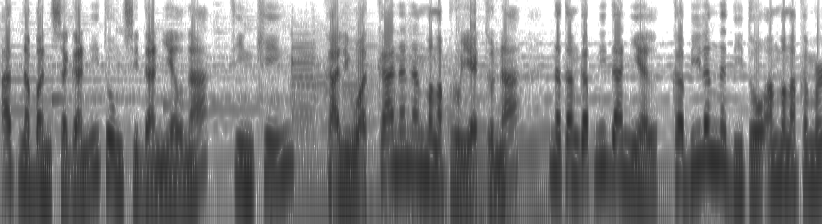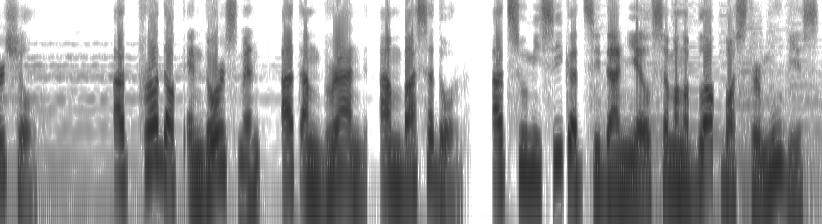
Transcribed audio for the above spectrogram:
at nabansagan itong si Daniel na, Teen King, kaliwat kanan ang mga proyekto na, natanggap ni Daniel, kabilang na dito ang mga commercial. At product endorsement, at ang brand, ambassador. At sumisikat si Daniel sa mga blockbuster movies,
